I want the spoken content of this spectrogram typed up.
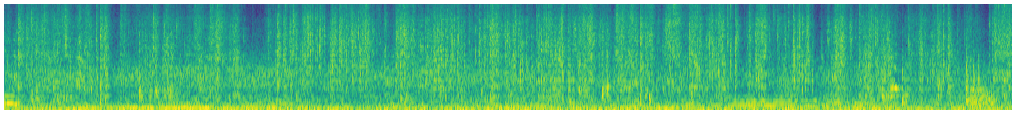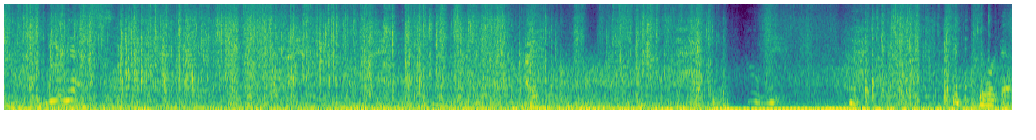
This is enough. Yes. Oh man. Good workout.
